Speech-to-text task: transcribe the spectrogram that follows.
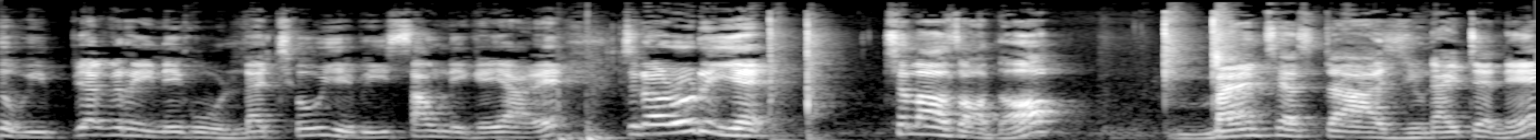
ဆိုပြီးပြက်ကလေးလေးကိုလက်ချိုးရည်ပြီးစောင့်နေကြရတယ်ကျွန်တော်တို့တွေရဲ့ချက်လာဆိုတော့ Manchester United နဲ့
